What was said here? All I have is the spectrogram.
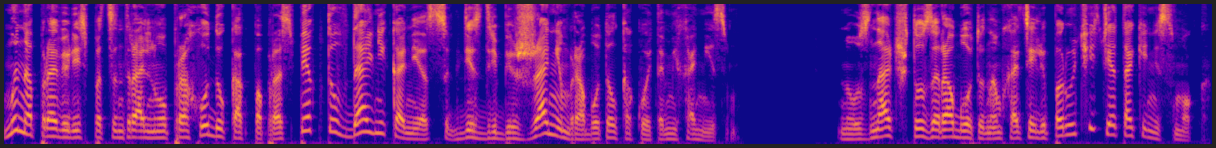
мы направились по центральному проходу, как по проспекту, в дальний конец, где с дребезжанием работал какой-то механизм. Но узнать, что за работу нам хотели поручить, я так и не смог.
